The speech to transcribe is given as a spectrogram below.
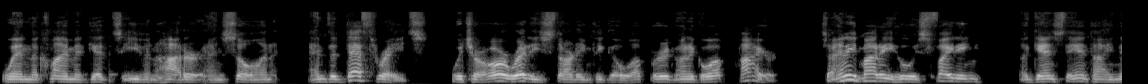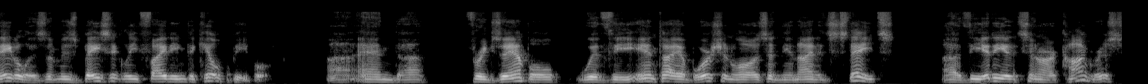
when the climate gets even hotter and so on. And the death rates, which are already starting to go up, are going to go up higher. So anybody who is fighting against antinatalism is basically fighting to kill people. Uh, and uh, for example, with the anti abortion laws in the United States, uh, the idiots in our Congress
